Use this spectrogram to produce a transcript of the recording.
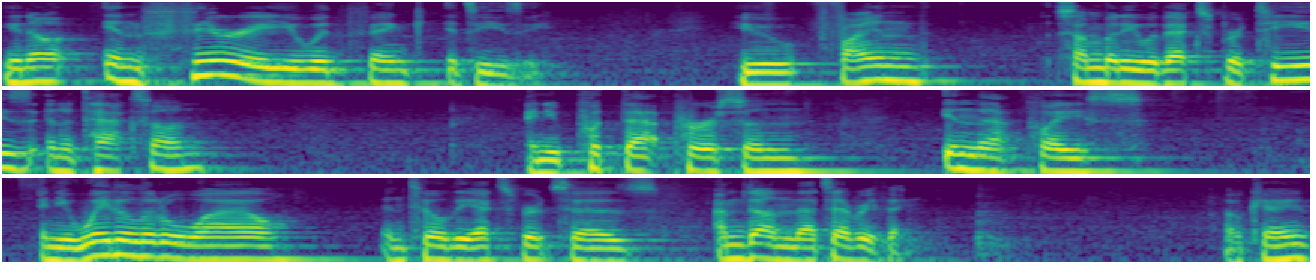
You know, in theory, you would think it's easy. You find somebody with expertise in a taxon, and you put that person in that place, and you wait a little while until the expert says, I'm done, that's everything. Okay?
